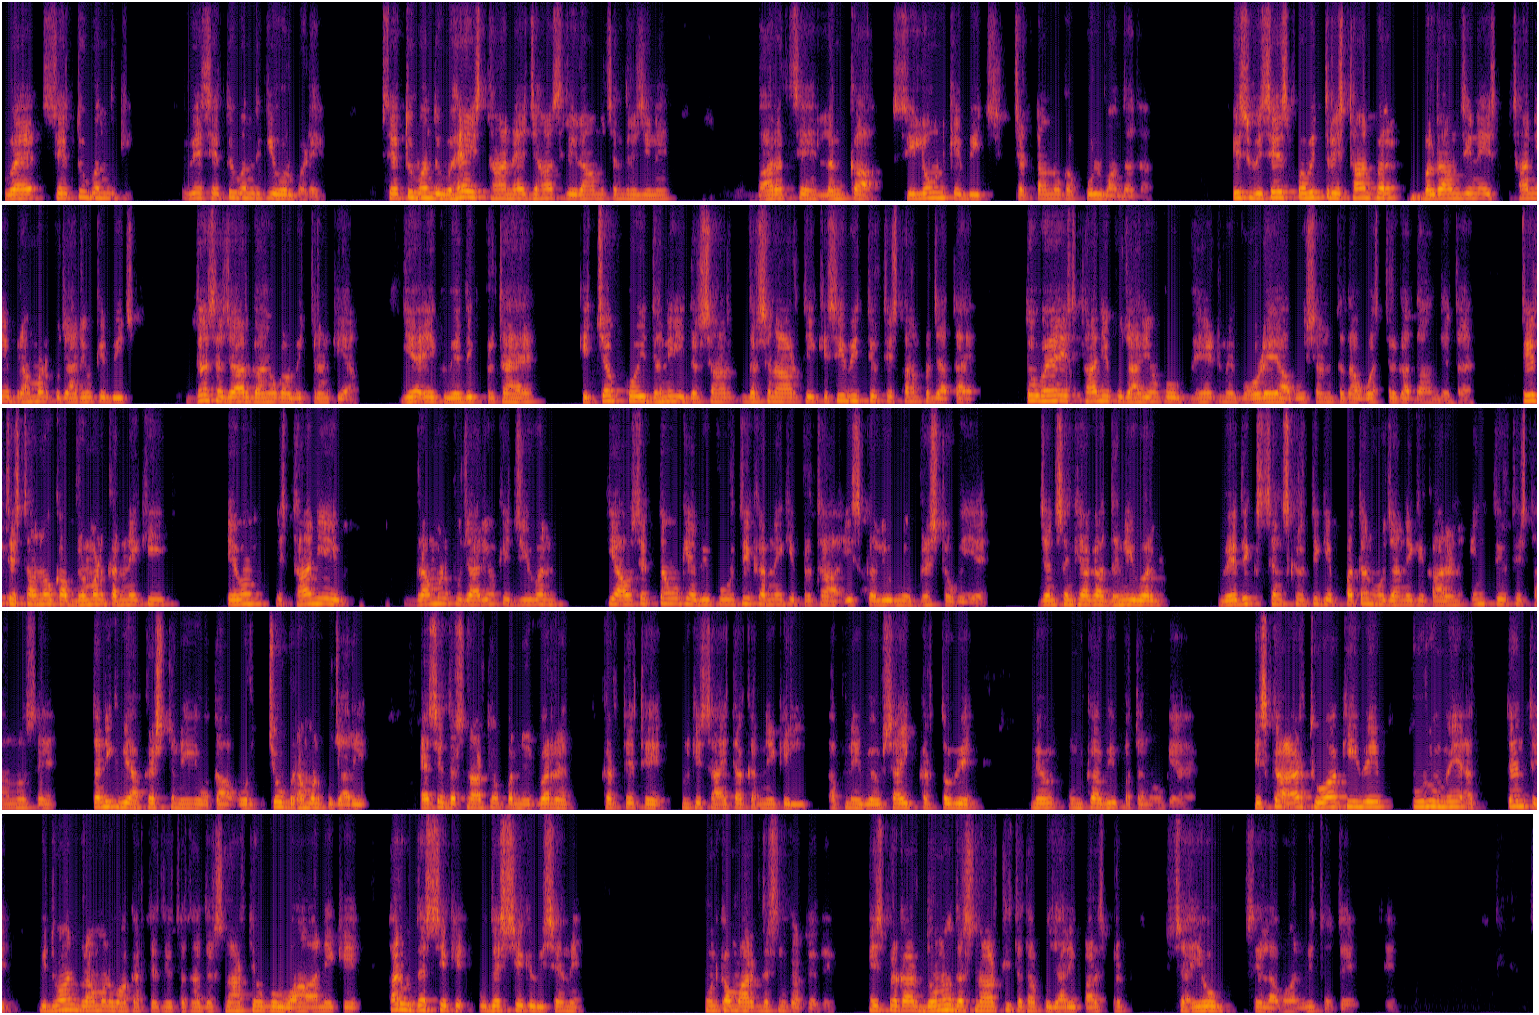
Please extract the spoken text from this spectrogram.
वह सेतुबंद की, वे सेतुबंद की ओर बढ़े। सेतुबंद वह स्थान है जहाँ श्री रामचंद्र जी ने भारत से लंका, सिलोन के बीच चट्टानों का पुल बांधा था। इस विशेष पवित्र स्थान पर बलराम जी ने स्थानीय ब्राह्मण पुजारियों के बीच दस हज़ार गायों का वितरण किया। यह एक वैदिक प्रथा है कि जब कोई धनी दर्शनार्थी किसी भी तीर्थ स्थान पर जाता है तो वह स्थानीय पुजारियों को भेंट में घोड़े, आभूषण तथा वस्त्र का दान देता है। तीर्थ स्थानों का भ्रमण करने की एवं स्थानीय ब्राह्मण पुजारियों के जीवन की आवश्यकताओं की अभिपूर्ति करने की प्रथा इस कलयुग में भ्रष्ट हो गई है। जनसंख्या का धनी वर्ग वैदिक संस्कृति के पतन हो जाने के कारण इन तीर्थ स्थानों से तनिक भी आकृष्ट नहीं होता और जो ब्राह्मण पुजारी ऐसे दर्शनार्थियों पर निर्भर करते थे, उनकी सहायता करने के अपने व्यवसायिक कर्तव्य में उनका भी पतन हो गया है। इसका अर्थ हुआ कि वे पूर्व में अत्यंत विद्वान ब्राह्मण हुआ करते थे तथा दर्शनार्थियों को वहाँ आने के, हर उद्देश्य के उद्देश्य के विषय में उनका मार्गदर्शन करते थे। इस प्रकार दोनों दर्शनार्थी तथा पुजारी परस्पर सहयोग से लाभान्वित होते थे।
